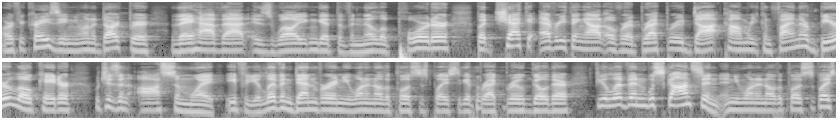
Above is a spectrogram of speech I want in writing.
Or if you're crazy and you want a dark beer, they have that as well. You can get the vanilla porter. But check everything out over at breckbrew.com where you can find their beer locator, which is an awesome way. If you live in Denver and you want to know the closest place to get Breck Brew, go there. If you live in Wisconsin and you want to know the closest place,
